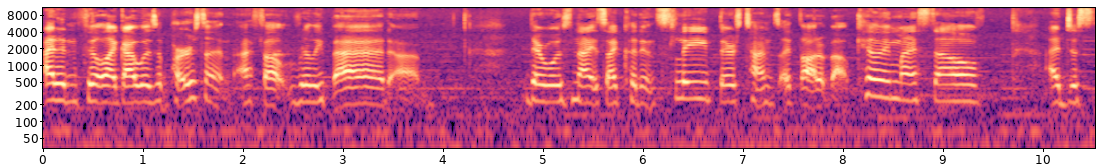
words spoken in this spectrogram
I didn't feel like I was a person. I felt really bad. Um, there was nights I couldn't sleep. There's times I thought about killing myself. I just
